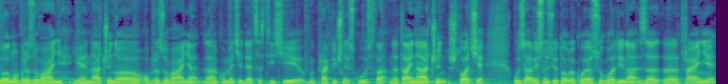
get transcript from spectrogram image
Dualno obrazovanje je način obrazovanja da kome će deca stići praktična iskustva na taj način što će u zavisnosti od toga koja su godina za trajanje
